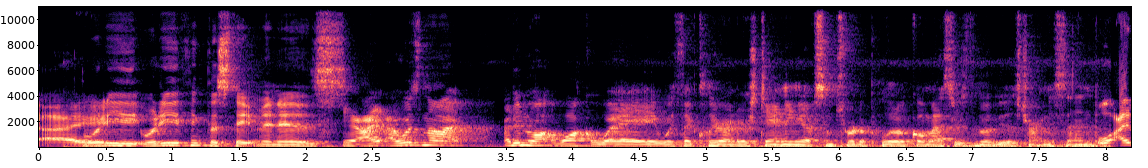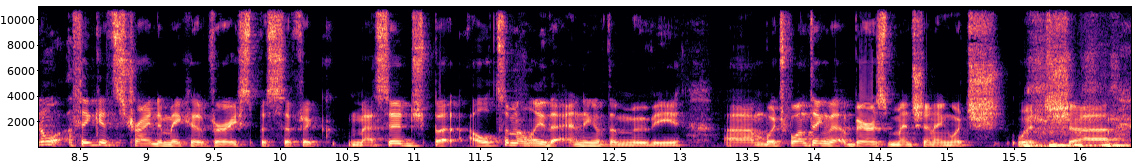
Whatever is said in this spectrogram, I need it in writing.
I. What do you What do you think the statement is? Yeah, I, I was not I didn't want to walk away with a clear understanding of some sort of political message the movie was trying to send. Well, I don't think it's trying to make a very specific message, but ultimately the ending of the movie, um, which one thing that bears mentioning, which which uh,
